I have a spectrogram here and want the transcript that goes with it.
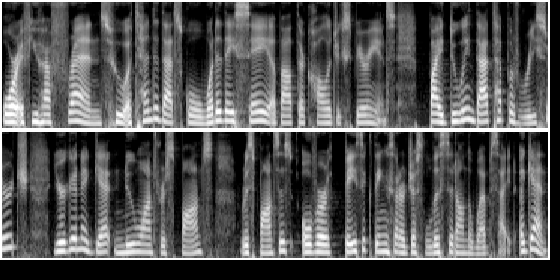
Or if you have friends who attended that school, what did they say about their college experience? by doing that type of research, you're going to get nuanced response responses over basic things that are just listed on the website. Again,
